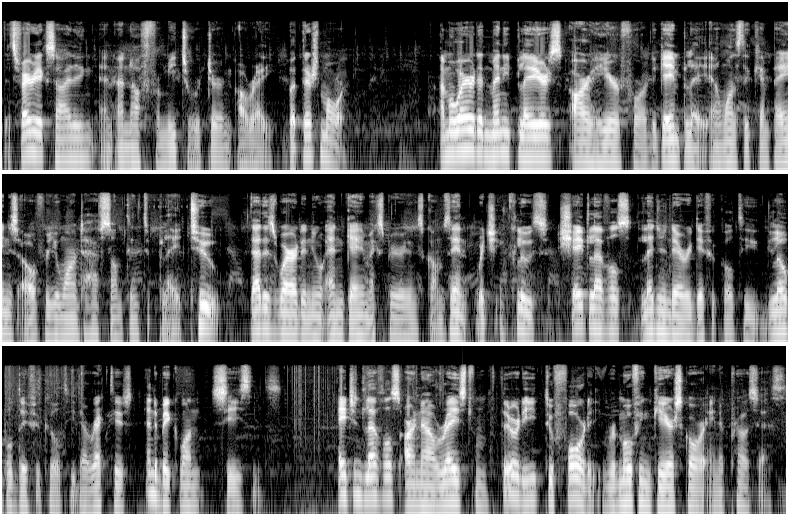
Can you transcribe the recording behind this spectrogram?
That's very exciting and enough for me to return already, but there's more. I'm aware that many players are here for the gameplay and once the campaign is over you want to have something to play too. That is where the new endgame experience comes in, which includes shade levels, legendary difficulty, global difficulty, directives and the big one, seasons. Agent levels are now raised from 30 to 40, removing gear score in the process.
